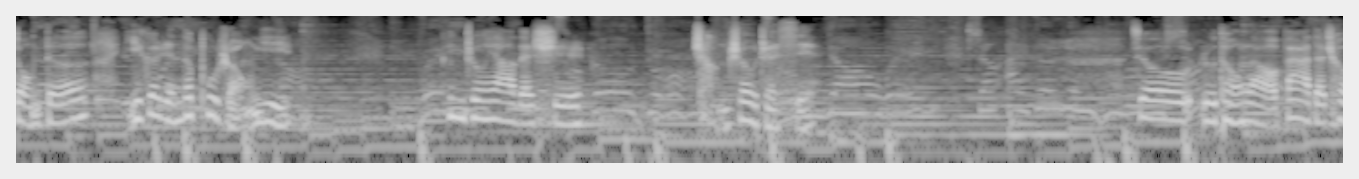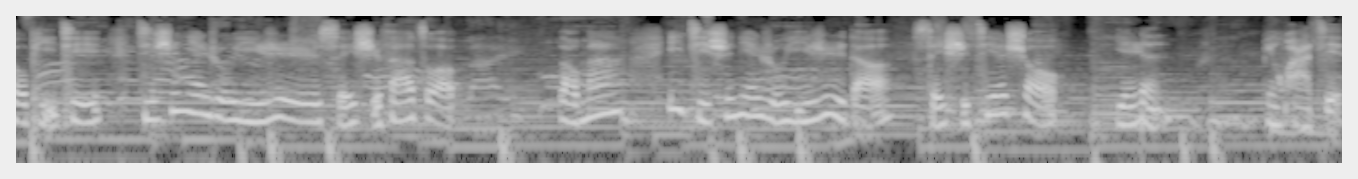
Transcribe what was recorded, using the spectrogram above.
懂得一个人的不容易。更重要的是。承受这些，就如同老爸的臭脾气，几十年如一日，随时发作；老妈亦几十年如一日的随时接受、隐忍，并化解。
